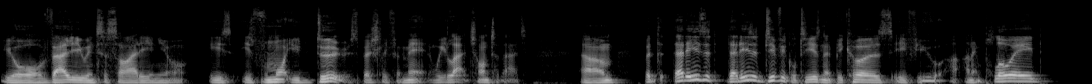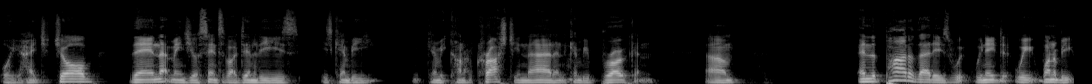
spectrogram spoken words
your value in society and your is is from what you do, especially for men. We latch onto that. Um, but th- that is a, that is a difficulty, isn't it? Because if you are unemployed or you hate your job, then that means your sense of identity is is can be can be kind of crushed in that and can be broken. Um, and the part of that is we, we need to, we want to be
